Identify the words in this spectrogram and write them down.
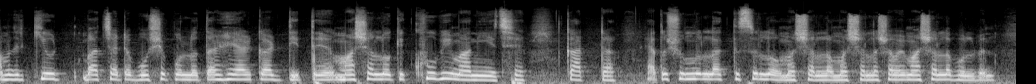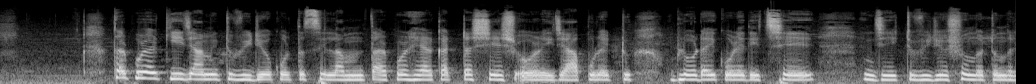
আমাদের কিউট বাচ্চাটা বসে পড়ল তার হেয়ার কাট দিতে। মাসাল্লাহ ওকে খুবই মানিয়েছে কাটটা। এত সুন্দর লাগতেছিল মাসাল্লাহ মাসাল্লাহ সবাই মাসাল্লাহ বলবেন। তারপর আর কি যে আমি একটু ভিডিও করতেছিলাম, তারপর হেয়ার কাটটা শেষ, ওর এই যে আপুরা একটু ব্লোডাই করে দিচ্ছে, যে একটু ভিডিও সুন্দর টুন্দর,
